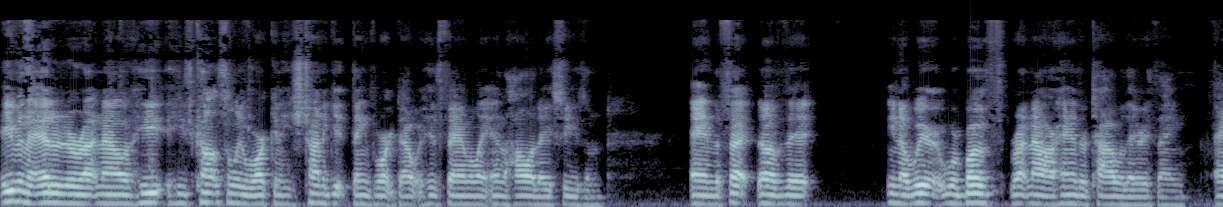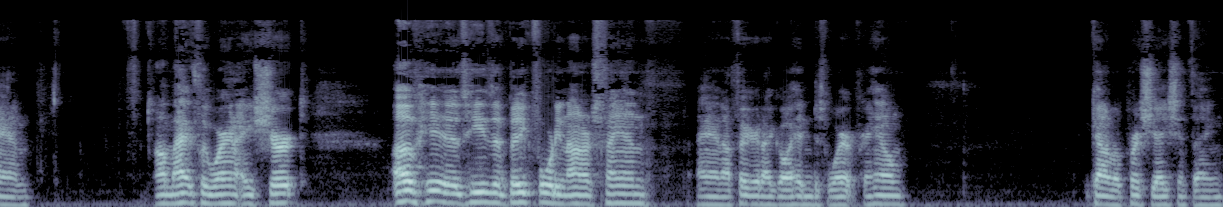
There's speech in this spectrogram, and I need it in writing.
even the editor right now, he he's constantly working. He's trying to get things worked out with his family in the holiday season, and the fact of that you know, we're we're both right now our hands are tied with everything, and I'm actually wearing a shirt of his. He's a big 49ers fan, and I figured I'd go ahead and just wear it for him. Kind of appreciation thing.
